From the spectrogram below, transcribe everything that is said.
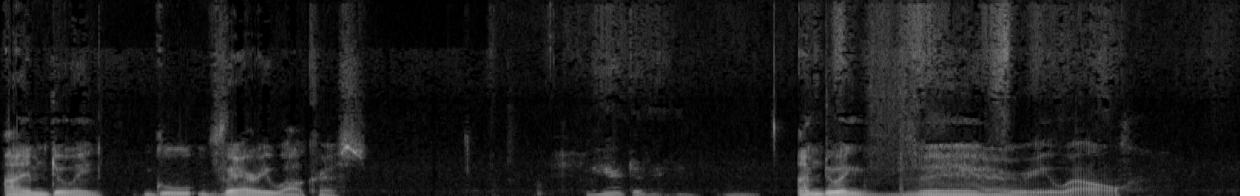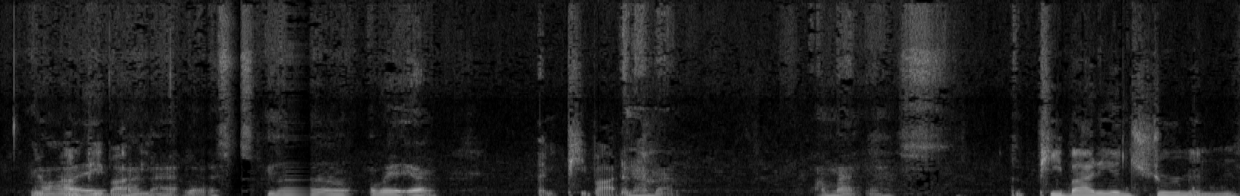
I'm doing go- very well, Chris. Are doing? I'm doing very well. You're- I'm P-body. I'm Atlas. No, oh wait, yeah, I'm P-body. and I'm At- I'm Atlas. I'm Peabody and Sherman.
